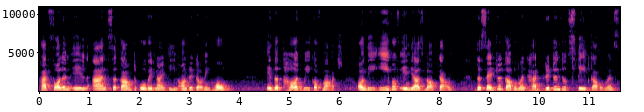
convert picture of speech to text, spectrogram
had fallen ill and succumbed to COVID 19 on returning home. In the third week of March, on the eve of India's lockdown, the central government had written to state governments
